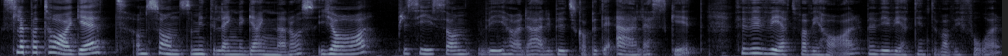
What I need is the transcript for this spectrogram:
släppa taget om sånt som inte längre gagnar oss. Ja, precis som vi hörde här i budskapet, det är läskigt. För vi vet vad vi har, men vi vet inte vad vi får.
